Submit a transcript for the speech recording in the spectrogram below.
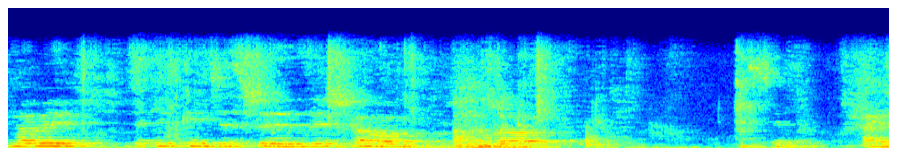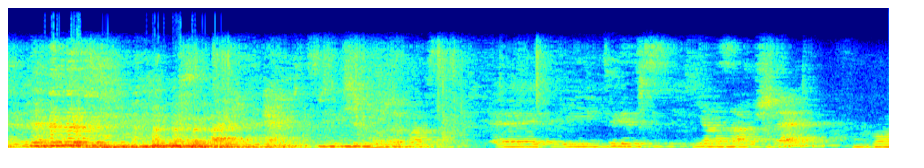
mamy takie zdjęcie z, ze szkołą, A, no no bo... tak. Fajne. Fajne. Mi się podoba. I tu jest ja zawsze, bo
